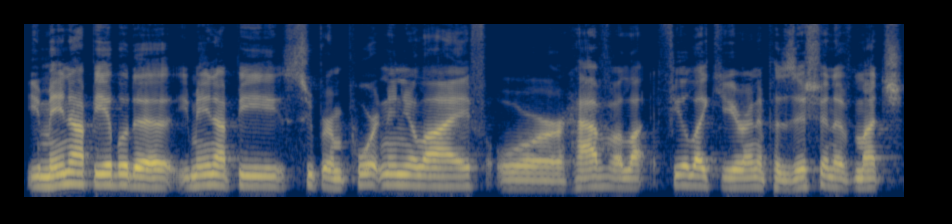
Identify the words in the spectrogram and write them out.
you may not be able to, you may not be super important in your life or have a lot, feel like you're in a position of much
